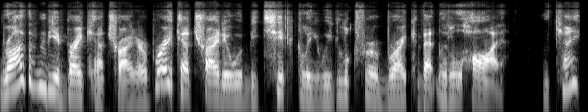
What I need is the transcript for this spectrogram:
rather than be a breakout trader, a breakout trader would be typically, we'd look for a break of that little high, okay?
